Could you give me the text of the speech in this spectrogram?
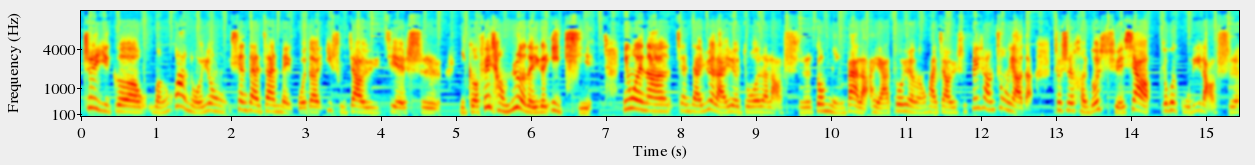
这一个文化挪用，现在在美国的艺术教育界是一个非常热的一个议题，因为呢，现在越来越多的老师都明白了，哎呀，多元文化教育是非常重要的，就是很多学校都会鼓励老师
